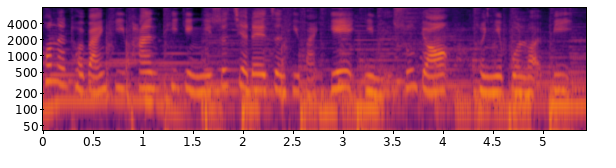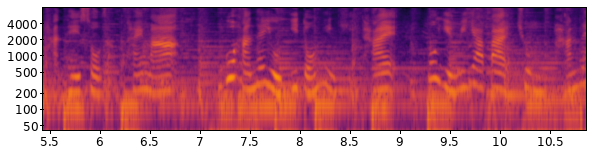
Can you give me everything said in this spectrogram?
可能台湾期盼体验艺术节的整体环境、人民素养，同日本来比，还是收藏太慢。如果还是有一多人期待，我因为亚摆就唔盼呢。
